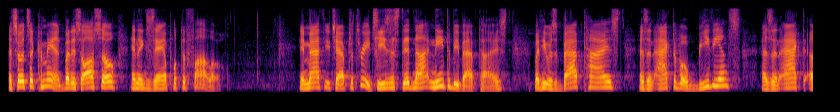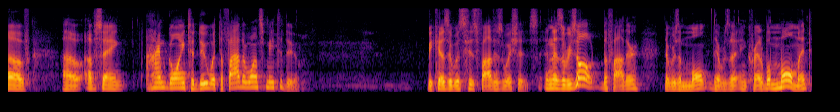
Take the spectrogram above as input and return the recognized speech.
And so it's a command, but it's also an example to follow. In Matthew chapter 3, Jesus did not need to be baptized, but he was baptized as an act of obedience, as an act of, uh, of saying, I'm going to do what the Father wants me to do because it was his Father's wishes. And as a result, the Father, there was, a mo- there was an incredible moment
